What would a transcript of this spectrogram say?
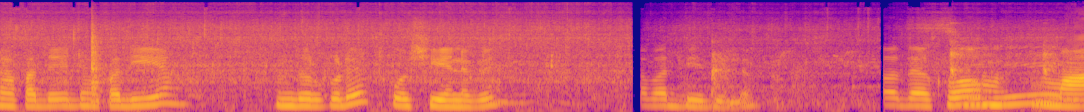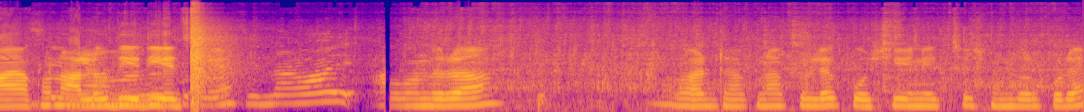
ঢাকা দিয়ে ঢাকা দিয়ে সুন্দর করে কষিয়ে নেবে। আবার দিয়ে দিল। তো দেখো, মা এখন আলু দিয়ে দিয়েছে। বন্ধুরা আবার ঢাকনা খুলে কষিয়ে নিচ্ছে সুন্দর করে।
